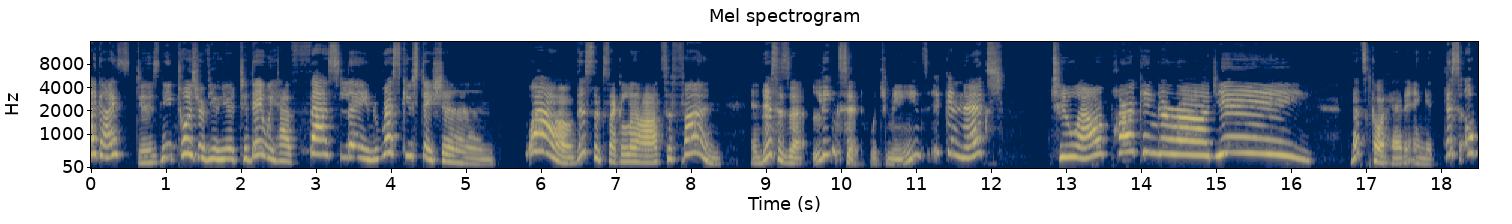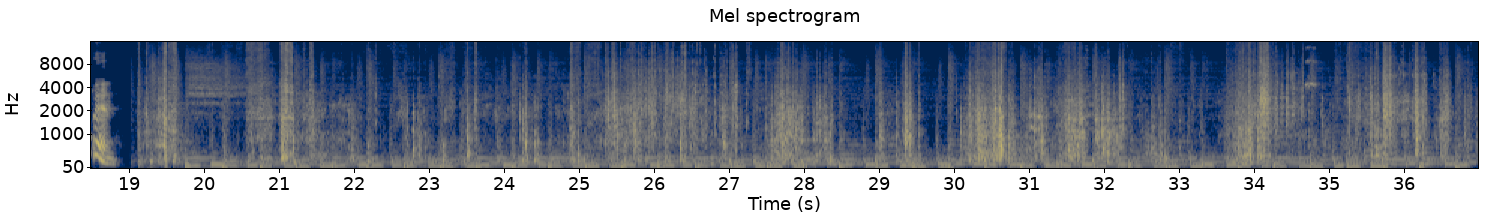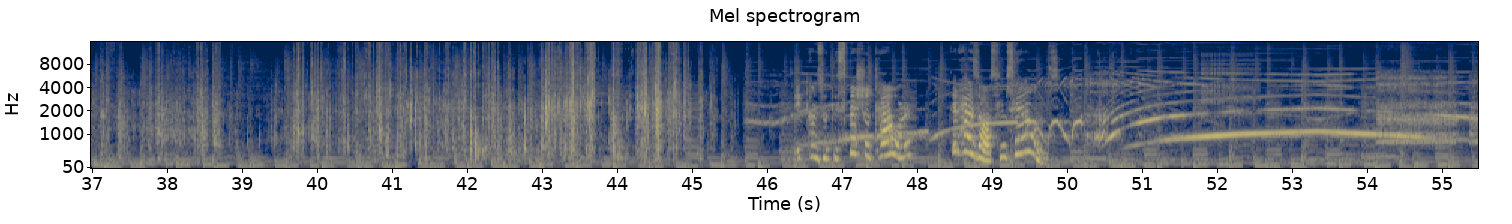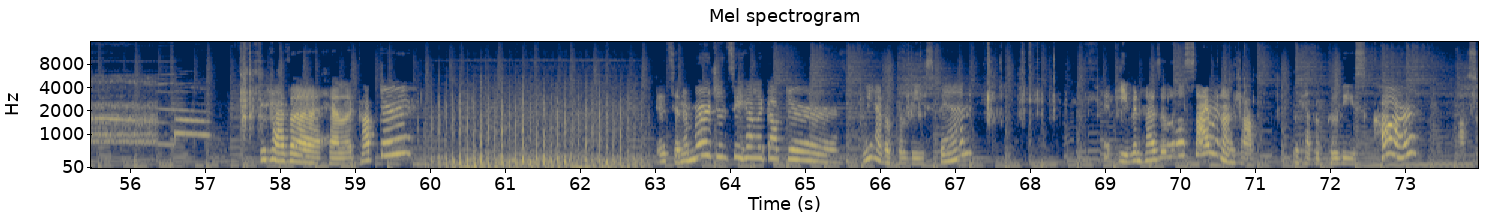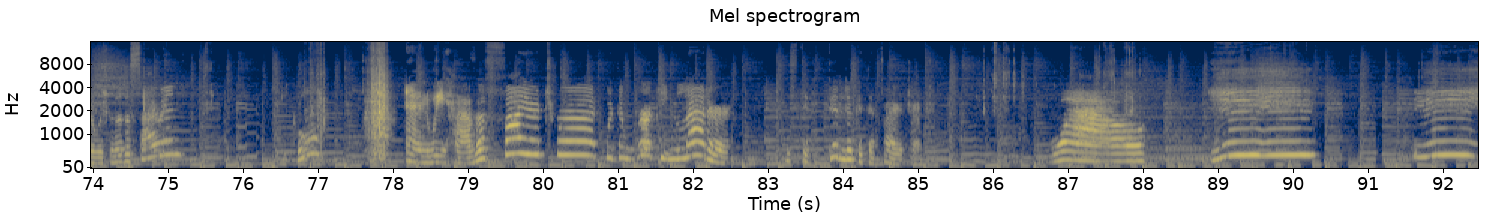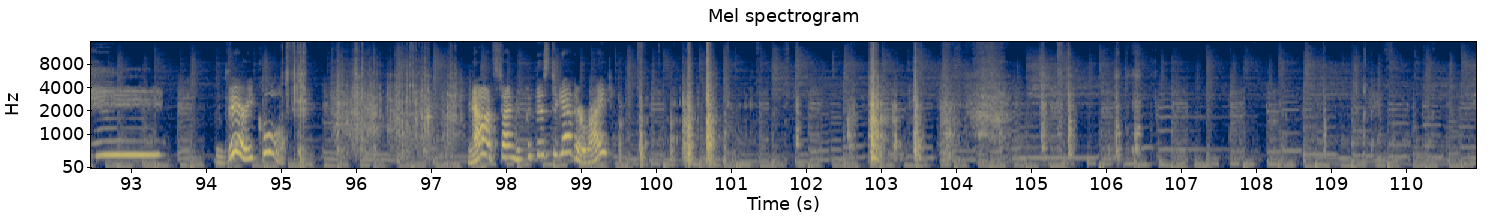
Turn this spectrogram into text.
Hi guys, Disney Toys Review here. Today we have Fast Lane Rescue Station. Wow, this looks like lots of fun. And this is a Linx It, which means it connects to our parking garage. Yay! Let's go ahead and get this open. Comes with a special tower that has awesome sounds. We have a helicopter. It's an emergency helicopter. We have a police van. It even has a little siren on top. We have a police car, also with a little siren. Pretty cool. And we have a fire truck with a working ladder. Let's take a good look at the fire truck. Wow! Very cool. Now it's time to put this together, right?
